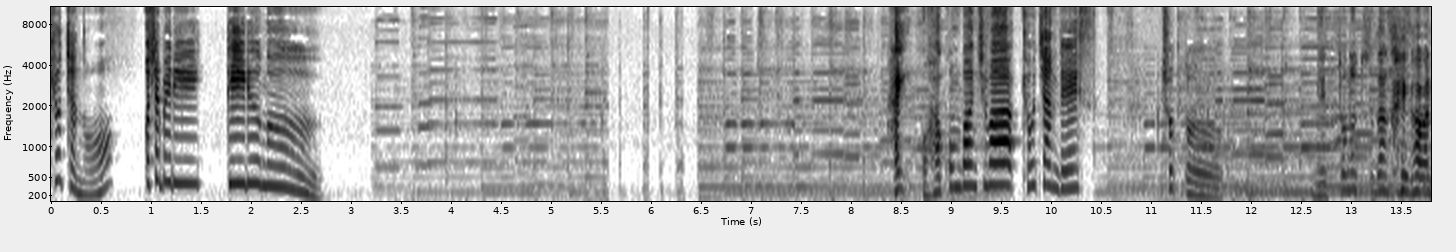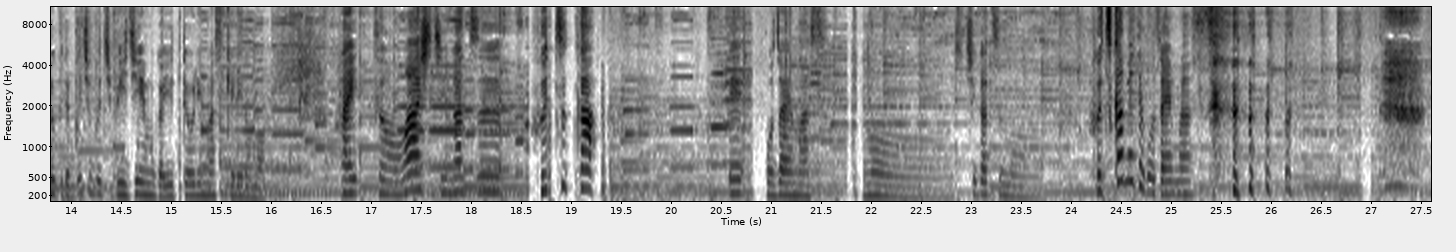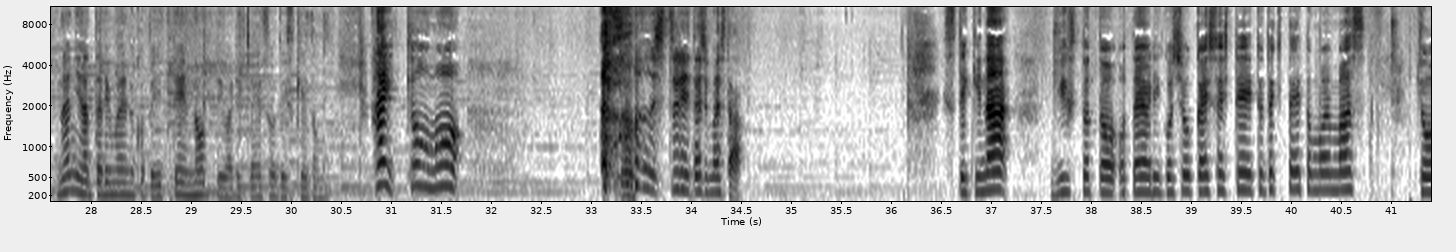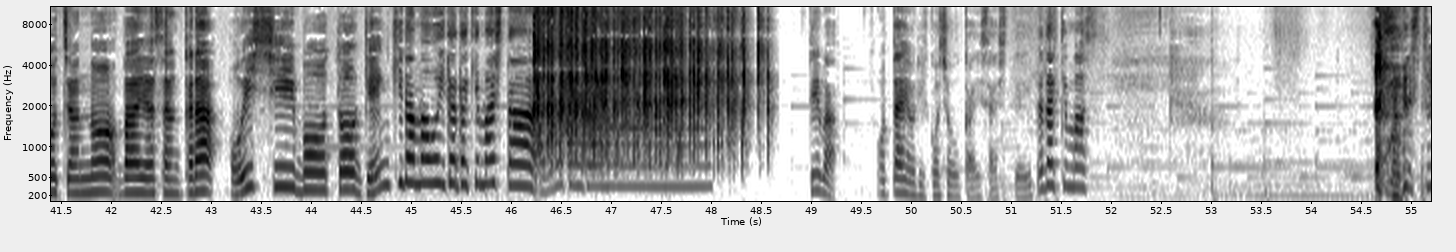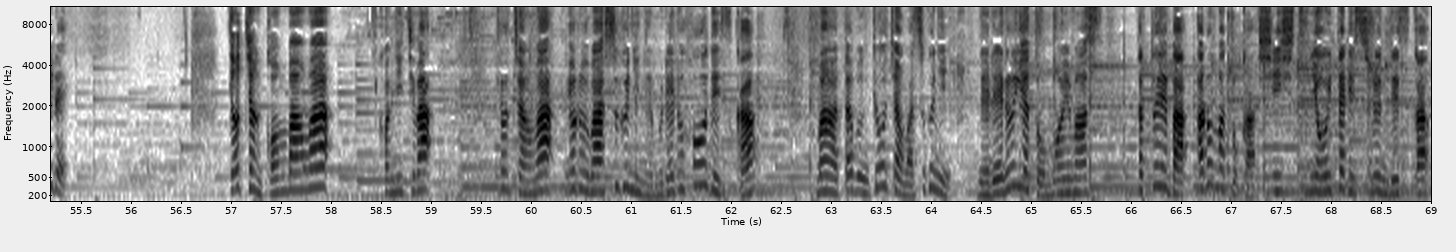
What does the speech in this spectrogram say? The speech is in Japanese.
きょうちゃんのおしゃべりティールーム。はい、おはこんばんちは、きょうちゃんです。ちょっと、ネットのつながりが悪くて、ブチブチ BGM が言っておりますけれども。はい、今日は7月2日でございます。もう、7月も2日目でございます。何当たり前のこと言ってんのって言われちゃいそうですけれども。はい今日も 失礼いたしました。素敵なギフトとお便りご紹介させていただきたいと思います。きょうちゃんのばあやさんから美味しい棒と元気玉をいただきました。ありがとうございます。ではお便りご紹介させていただきます。失礼きょうちゃんこんばんは。こんにちは。きょうちゃんは夜はすぐに眠れる方ですか？まあ多分きょうちゃんはすぐに寝れるんやと思います。例えばアロマとか寝室に置いたりするんですか？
